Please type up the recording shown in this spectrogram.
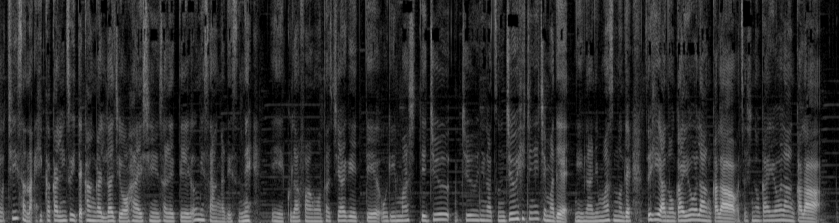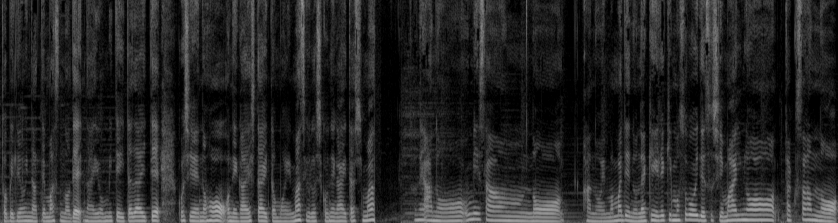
と小さな引っかかりについて考えるラジオを配信されている海さんがですね、えー、クラファンを立ち上げておりまして12月の17日までになりますのでぜひあの概要欄から私の概要欄から飛べるようになってますので、内容を見ていただいて、ご支援の方をお願いしたいと思います。よろしくお願いいたします。ね、あの、海さんのあの今までのね経歴もすごいですし周りのたくさんの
